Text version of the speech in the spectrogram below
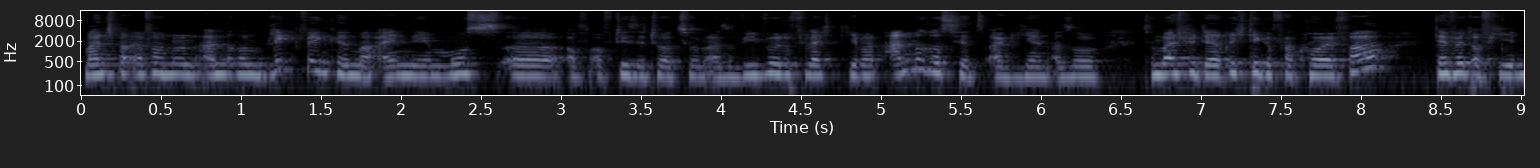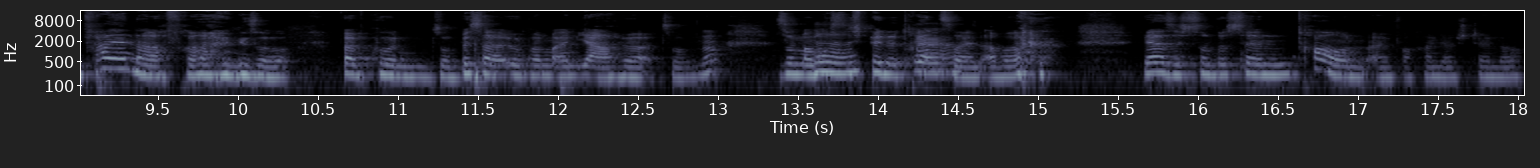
manchmal einfach nur einen anderen Blickwinkel mal einnehmen muss äh, auf, auf die Situation. Also wie würde vielleicht jemand anderes jetzt agieren? Also zum Beispiel der richtige Verkäufer, der wird auf jeden Fall nachfragen so beim Kunden, so bis er irgendwann mal ein Ja hört. So, ne? Also man mhm. muss nicht penetrant ja. sein, aber ja, sich so ein bisschen trauen einfach an der Stelle.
